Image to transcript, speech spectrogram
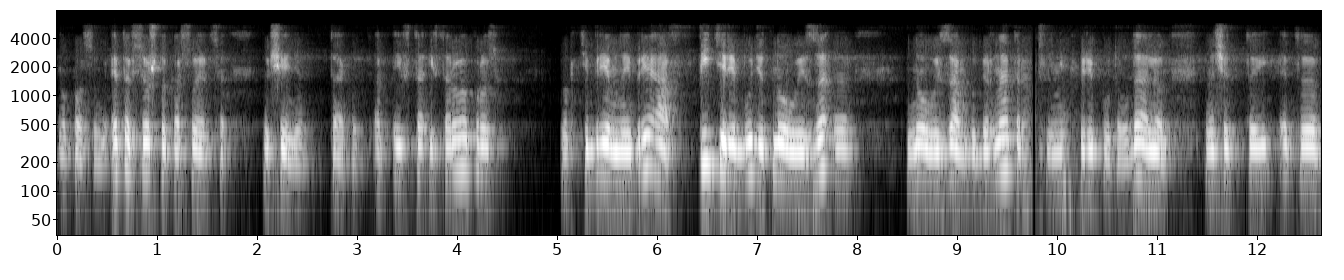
вопросами. Это все, что касается учения. Так, вот. А, и, и второй вопрос – в октябре, в ноябре, а в Питере будет новый, за, э, новый зам губернатора, если не перепутал, да, Ален? Значит, э, это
